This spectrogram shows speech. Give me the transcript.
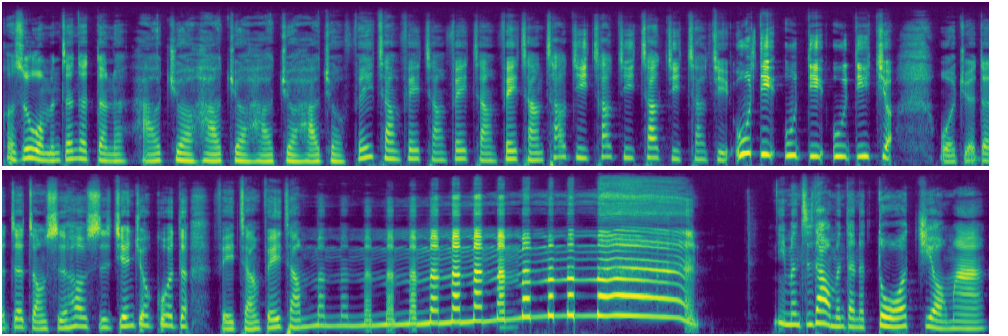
可是我们真的等了好久好久好久好久，非常非常非常非常超级超级超级超级无敌无敌无敌久。我觉得这种时候时间就过得非常非常慢慢慢慢慢慢慢慢慢慢慢慢慢。你们知道我们等了多久吗？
